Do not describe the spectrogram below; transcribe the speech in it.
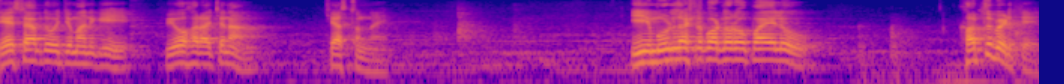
దేశవ్యాప్త ఉద్యమానికి వ్యూహ రచన చేస్తున్నాయి. ఈ మూడు లక్షల కోట్ల రూపాయలు ఖర్చు పెడితే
